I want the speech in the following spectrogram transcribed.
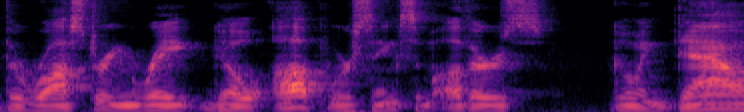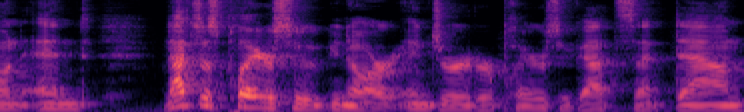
rostering rate go up. We're seeing some others going down and not just players who, you know, are injured or players who got sent down.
